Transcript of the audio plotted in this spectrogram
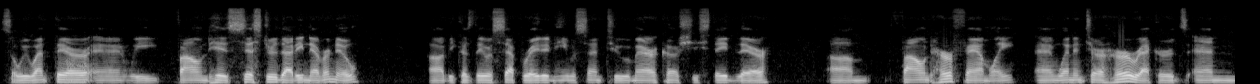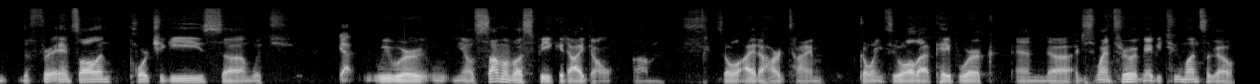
So we went there and we found his sister that he never knew uh, because they were separated and he was sent to America. She stayed there. Um, found her family and went into her records and the and it's all in Portuguese, um, which Yeah. we were you know some of us speak it, I don't. Um, so I had a hard time going through all that paperwork and uh, I just went through it maybe two months ago.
